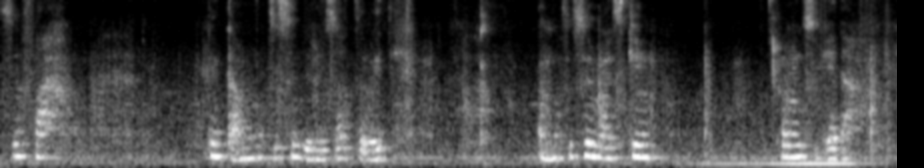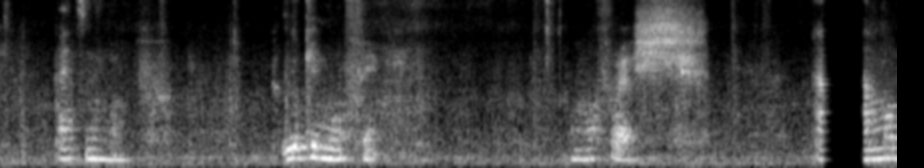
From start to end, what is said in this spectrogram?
So far, I think I'm noticing the result already. I'm noticing my skin coming together, lightening up, looking more fair more fresh and more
